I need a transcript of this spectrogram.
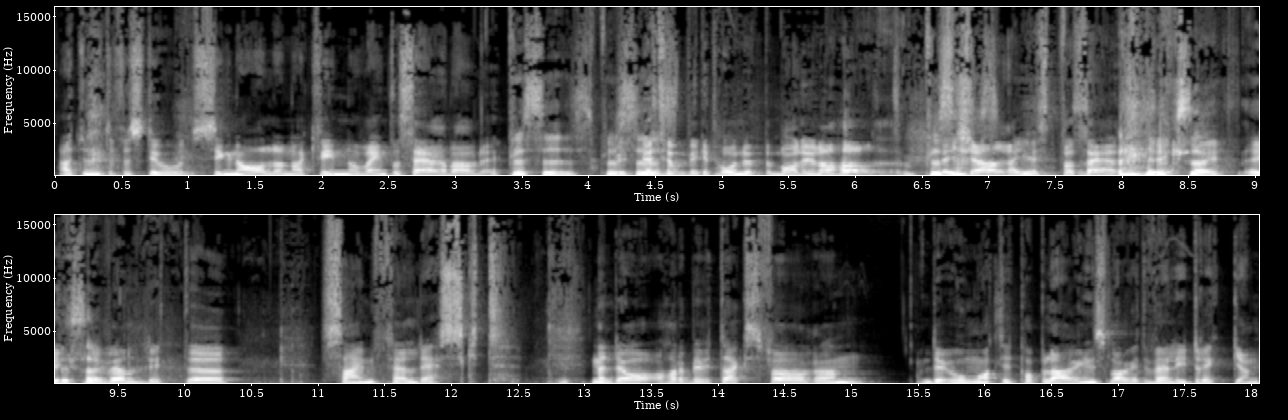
att du inte förstod signalen när kvinnor var intresserade av dig. Precis, Vilket, precis. vilket hon uppenbarligen har hört Precis. dig köra just på scen. exakt, Det blev exakt. väldigt uh, Seinfeldeskt. Men då har det blivit dags för um, det omåttligt populära inslaget Välj drycken.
